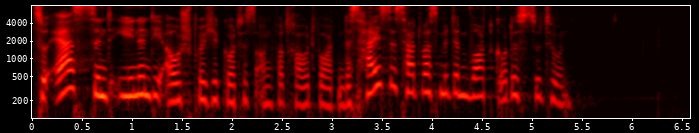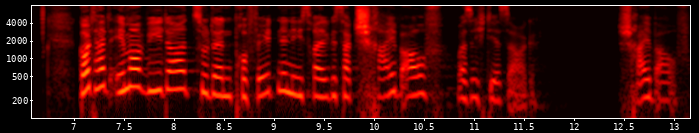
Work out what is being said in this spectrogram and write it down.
Zuerst sind ihnen die Aussprüche Gottes anvertraut worden. Das heißt, es hat was mit dem Wort Gottes zu tun. Gott hat immer wieder zu den Propheten in Israel gesagt, schreib auf, was ich dir sage. Schreib auf.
